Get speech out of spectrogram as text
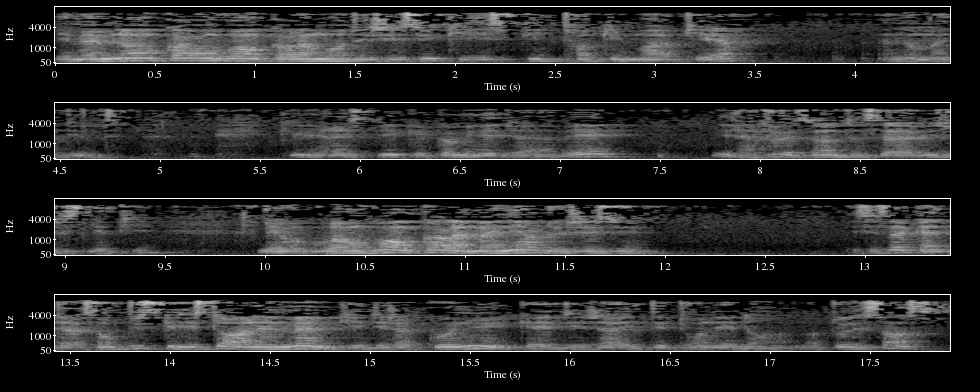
Et même là encore, on voit encore l'amour de Jésus qui explique tranquillement à Pierre, un homme adulte, qui lui explique que comme il est déjà lavé, il a besoin de se laver juste les pieds. Mais on voit encore la manière de Jésus. Et c'est ça qui est intéressant, plus que l'histoire en elle-même, qui est déjà connue, qui a déjà été tournée dans, dans tous les sens,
